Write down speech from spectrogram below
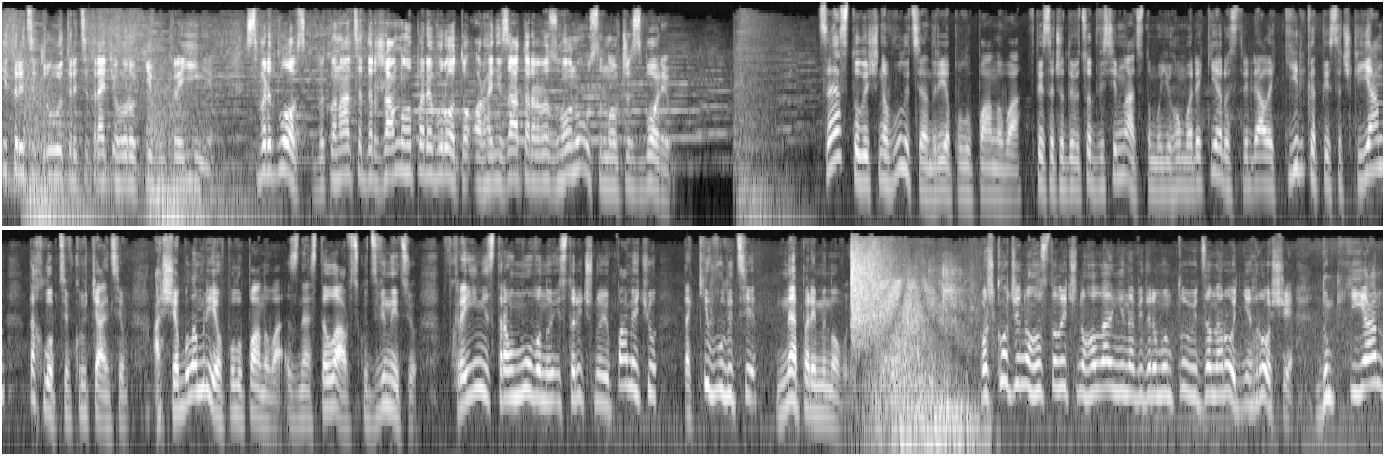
і 32-33 років в Україні. Свердловськ, виконавця державного перевороту, організатора розгону установчих зборів. Це столична вулиця Андрія Полупанова. В 1918-му його моряки розстріляли кілька тисяч киян та хлопців-крутянців. А ще була мрія в Полупанова знести лавську дзвіницю. В країні з травмованою історичною пам'яттю такі вулиці не перейменовують. Пошкодженого столичного Леніна відремонтують за народні гроші. Думки киян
